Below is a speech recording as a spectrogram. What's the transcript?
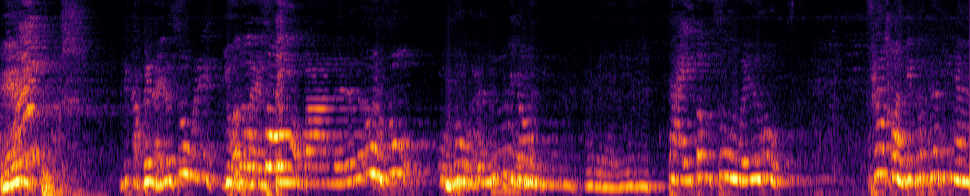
เอ้ะนี่กลับไปไหนแล้วสู้นี่อยู่ลยตีนบานเลยแล้วสู้สู้สู้เลยพี่น้องไม่เป็นไรป็ใจต้องสู้ไว้ลูกข้าก่อนที่พื่อนที่นาง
